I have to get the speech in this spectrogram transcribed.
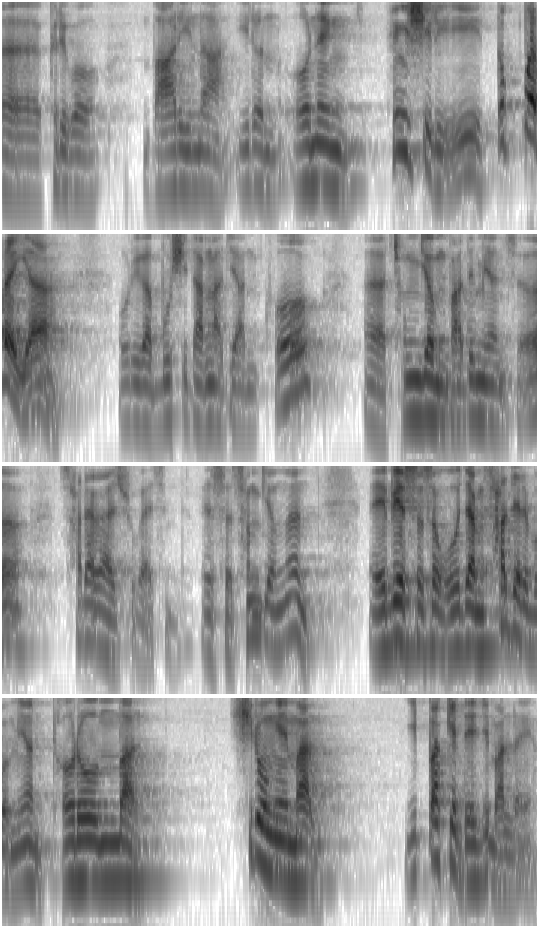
에, 그리고 말이나 이런 언행 행실이 똑바로야 우리가 무시당하지 않고 어, 존경받으면서 살아갈 수가 있습니다. 그래서 성경은 에베소서 5장 4절에 보면 더러운 말, 희롱의 말, 입 밖에 내지 말라요.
